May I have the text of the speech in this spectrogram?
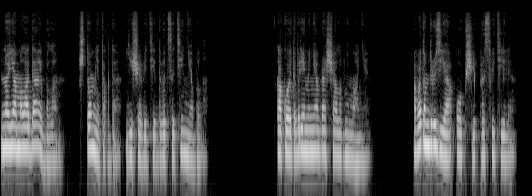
Но я молодая была. Что мне тогда? Еще ведь и двадцати не было. Какое-то время не обращала внимания. А потом друзья общие просветили,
